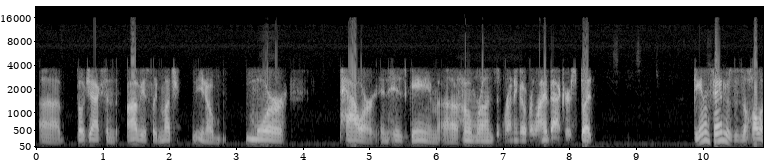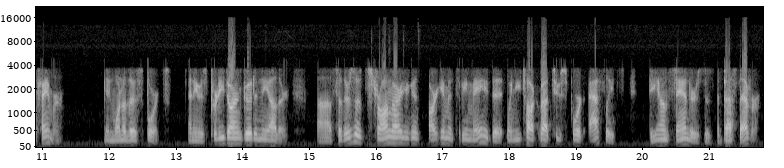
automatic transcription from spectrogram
uh, Bo Jackson obviously much you know more power in his game, uh, home runs and running over linebackers. But Deion Sanders is a Hall of Famer in one of those sports, and he was pretty darn good in the other. Uh, so there's a strong argument argument to be made that when you talk about two sport athletes, Deion Sanders is the best ever.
